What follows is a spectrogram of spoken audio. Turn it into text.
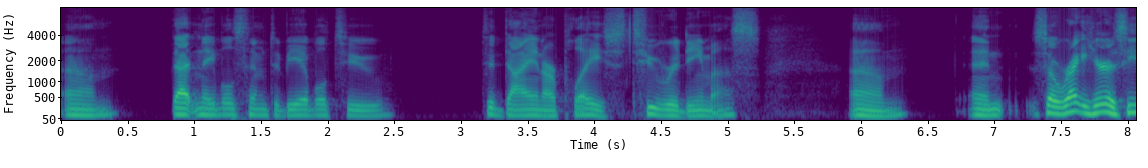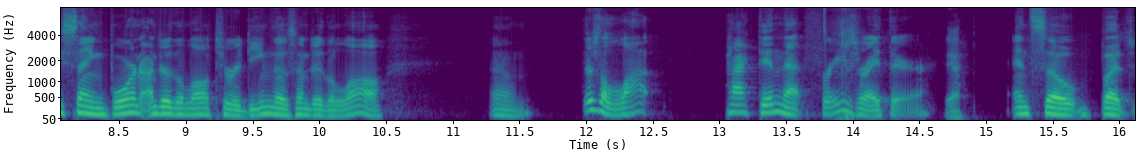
um, that enables him to be able to to die in our place to redeem us. Um, and so right here, as he's saying, born under the law to redeem those under the law, um, there's a lot packed in that phrase right there. Yeah. And so, but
